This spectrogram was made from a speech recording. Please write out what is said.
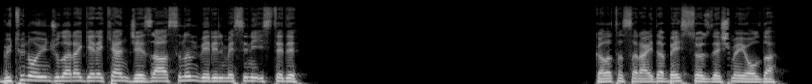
bütün oyunculara gereken cezasının verilmesini istedi. Galatasaray'da 5 sözleşme yolda.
